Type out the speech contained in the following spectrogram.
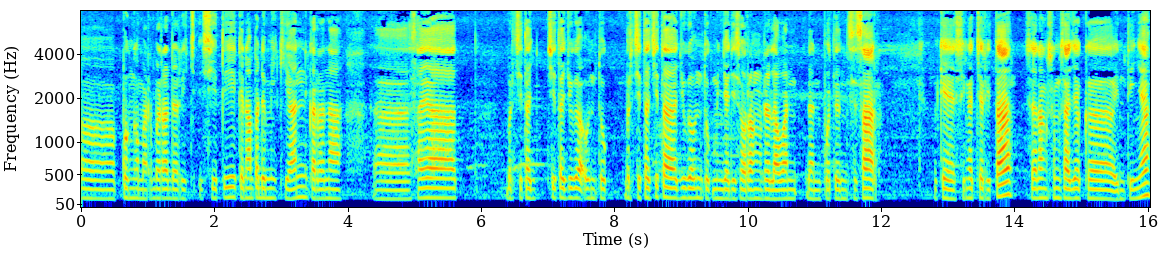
uh, penggemar berat dari Cik Siti. Kenapa demikian? Karena uh, saya bercita-cita juga untuk bercita-cita juga untuk menjadi seorang relawan dan potensi SAR. Oke, singkat cerita, saya langsung saja ke intinya.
